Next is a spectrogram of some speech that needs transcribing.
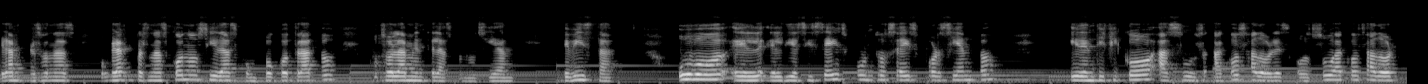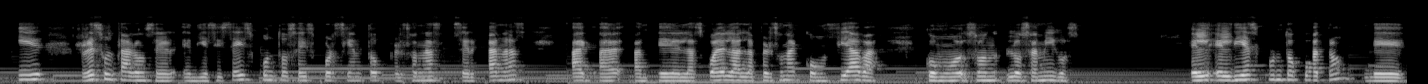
eran, personas, eran personas conocidas con poco trato o solamente las conocían de vista. Hubo el, el 16.6% identificó a sus acosadores o su acosador y resultaron ser en 16.6% personas cercanas ante las cuales la, persona confiaba como son los amigos. El, el 10.4 de,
